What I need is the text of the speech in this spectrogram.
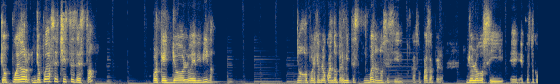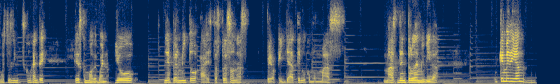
yo puedo, yo puedo hacer chistes de esto porque yo lo he vivido. ¿No? O por ejemplo, cuando permites, bueno, no sé si en tu caso pasa, pero yo luego sí he puesto como estos límites con gente, que es como de, bueno, yo le permito a estas personas pero que ya tengo como más, más dentro de mi vida, que me digan,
